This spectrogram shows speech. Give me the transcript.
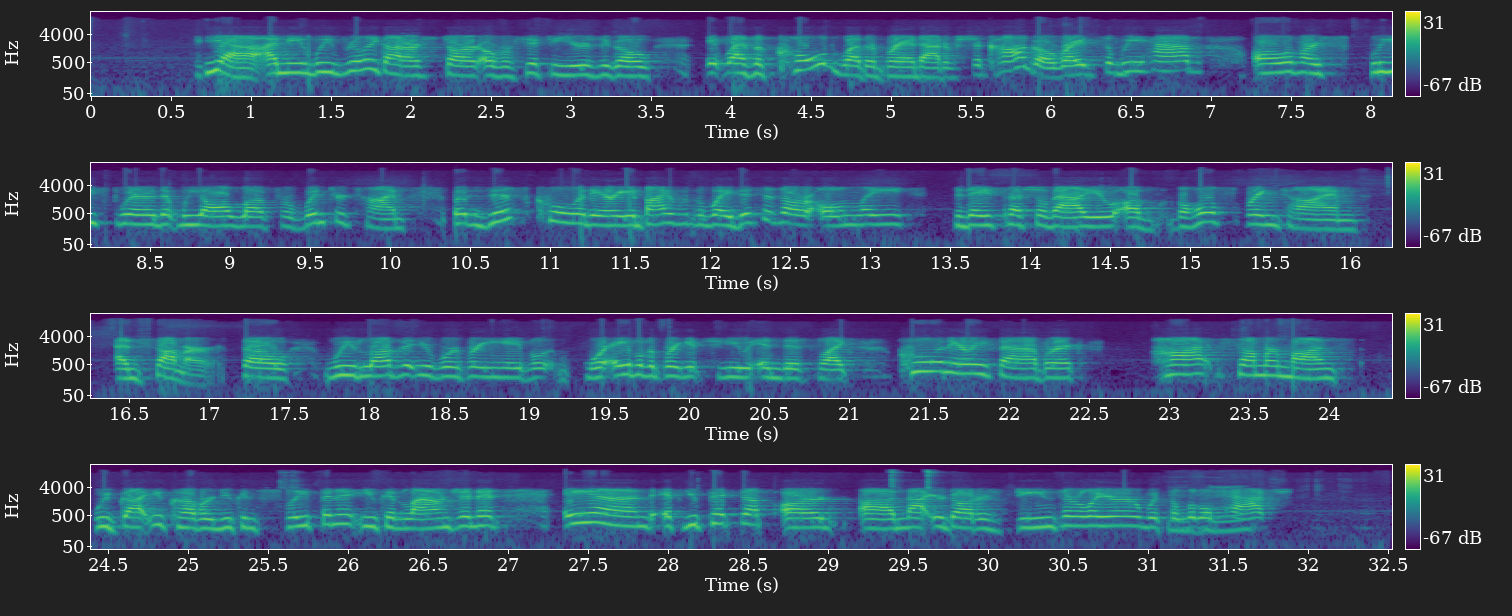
Yeah, I mean, we really got our start over 50 years ago it, as a cold weather brand out of Chicago, right? So we have all of our fleeced wear that we all love for wintertime. But this cool and airy, and by the way, this is our only today's special value of the whole springtime and summer. So we love that you were bringing able we're able to bring it to you in this like cool and airy fabric, hot summer months. We've got you covered. You can sleep in it. You can lounge in it. And if you picked up our uh, Not Your Daughter's jeans earlier with the little patch,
